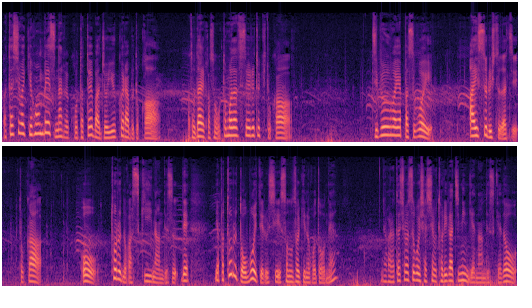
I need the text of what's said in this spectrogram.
私は基本ベースなんかこう例えば女優クラブとかあと誰かそのお友達といる時とか自分はやっぱすごい愛する人たちとかを撮るのが好きなんです。でやっぱ撮ると覚えてるしその時のことをね。だから私はすごい写真を撮りがち人間なんですけど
